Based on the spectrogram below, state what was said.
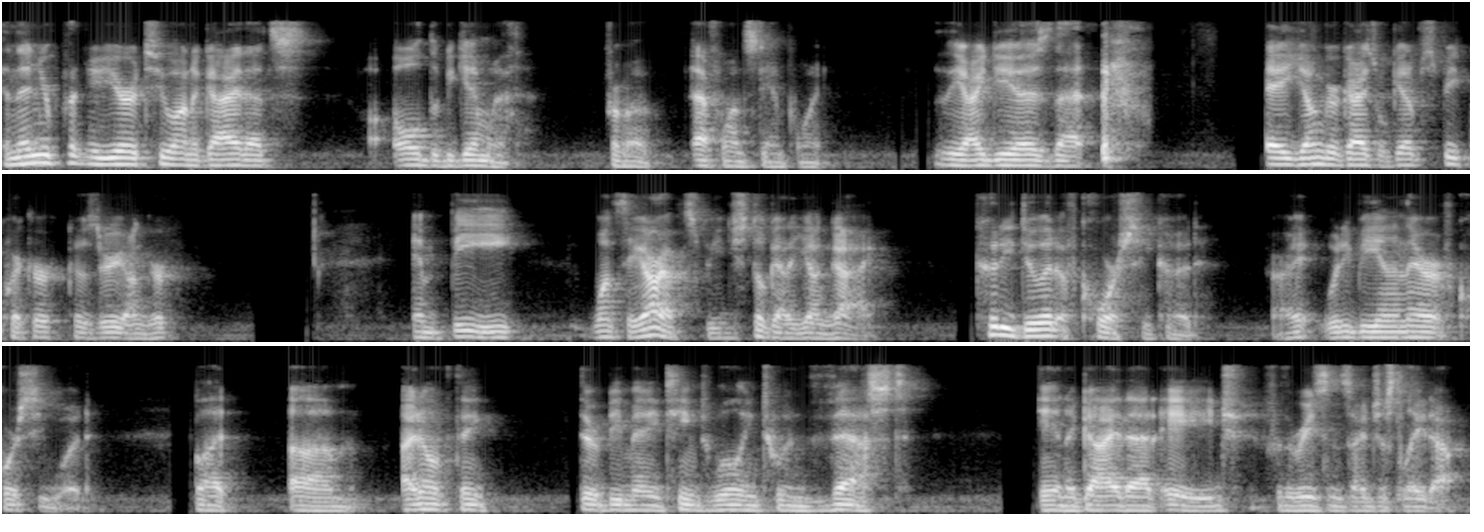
and then you're putting a year or two on a guy that's old to begin with, from a F1 standpoint. The idea is that a younger guys will get up to speed quicker because they're younger, and b once they are up to speed, you still got a young guy. Could he do it? Of course he could. All right. Would he be in there? Of course he would. But um, I don't think there'd be many teams willing to invest in a guy that age for the reasons I just laid out.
